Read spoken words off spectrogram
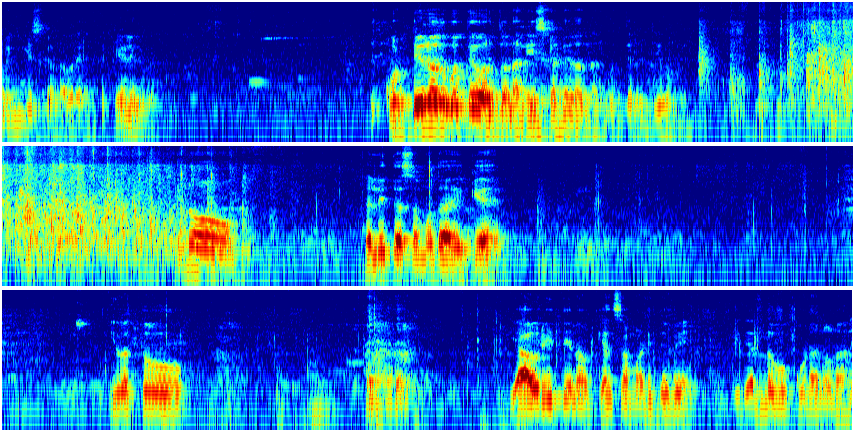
ಇನ್ನೊಬ್ರು ಹಿಂಗಿಸ್ಕೊಂಡವ್ರೆ ಅಂತ ಕೇಳಿರ್ಬೇಕು. ಕೊಟ್ಟಿರೋದು ಗೊತ್ತೇ ಹೊರತು ನಾನು ಈಸ್ಕೊಂಡಿರೋದು ನನಗೆ ಗೊತ್ತಿಲ್ಲ ಜೀವನದಲ್ಲಿ. ಇನ್ನು ದಲಿತ ಸಮುದಾಯಕ್ಕೆ ಇವತ್ತು ಯಾವ ರೀತಿ ನಾವು ಕೆಲಸ ಮಾಡಿದ್ದೇವೆ, ಇದೆಲ್ಲವೂ ಕೂಡ ನಾನು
